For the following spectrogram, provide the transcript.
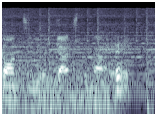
gone to your gangster now.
